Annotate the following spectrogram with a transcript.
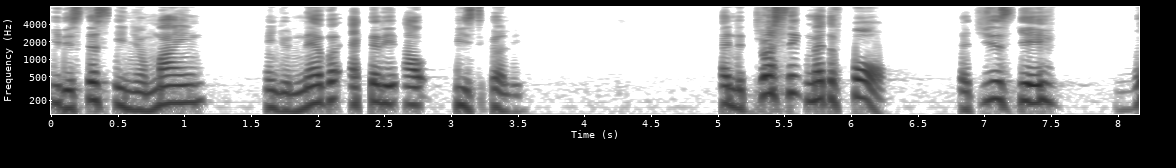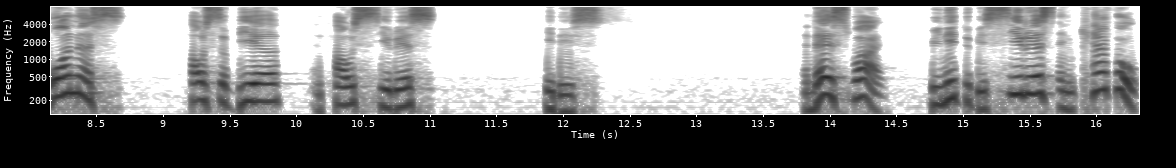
it is just in your mind and you never acted it out physically. And the drastic metaphor that Jesus gave warn us how severe and how serious it is. And that is why we need to be serious and careful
